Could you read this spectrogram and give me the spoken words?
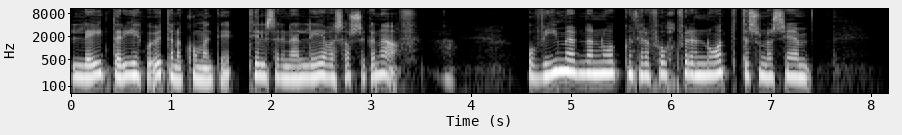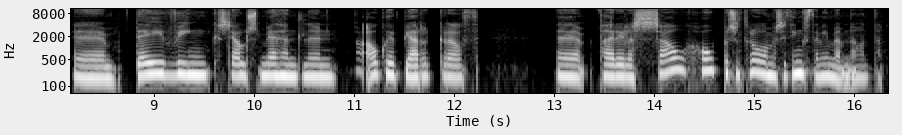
leitar í eitthvað utanakomandi til þess að reyna að lifa sársökan af Já. og vímefna nógun þegar fólk fyrir að nota þetta svona sem um, deyfing, sjálfsmeðhöndlun, ákveð bjargráð. Um, það er eiginlega sá hópur sem tróða með þessi þingsta výmefnavandan.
